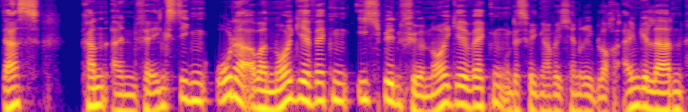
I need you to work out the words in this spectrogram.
Das kann einen verängstigen oder aber Neugier wecken. Ich bin für Neugier wecken und deswegen habe ich Henry Bloch eingeladen.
